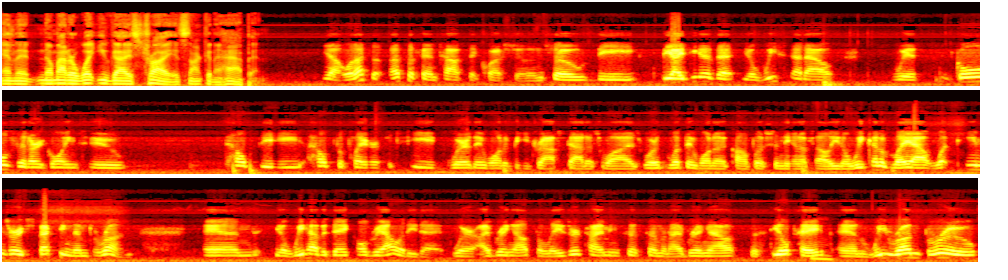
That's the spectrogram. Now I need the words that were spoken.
and that no matter what you guys try, it's not going to happen? Yeah, well, that's a that's a fantastic question. And so the the idea that you know we set out with goals that are going to help the help the player achieve where they want to be draft status wise, where what they want to accomplish in the NFL. You know, we kind of lay out what teams are expecting them to run. And you know, we have a day called Reality Day where I bring out the laser timing system and I bring out the steel tape mm-hmm. and we run through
